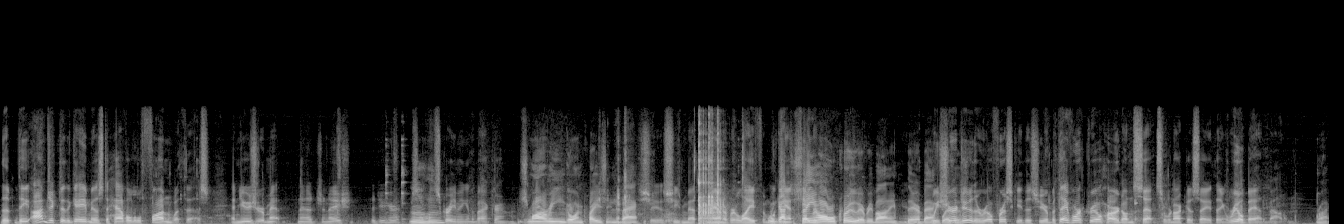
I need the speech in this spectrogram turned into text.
The, the object of the game is to have a little fun with this and use your imagination. Did you hear someone screaming in the background? It's Maureen going crazy in the back. She is, she's met the man of her life, and we, We got can't the same old crew, everybody. They're back We sure us. do. They're real frisky this year, but they've worked real hard on the set, so we're not going to say anything real bad about them. Right.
